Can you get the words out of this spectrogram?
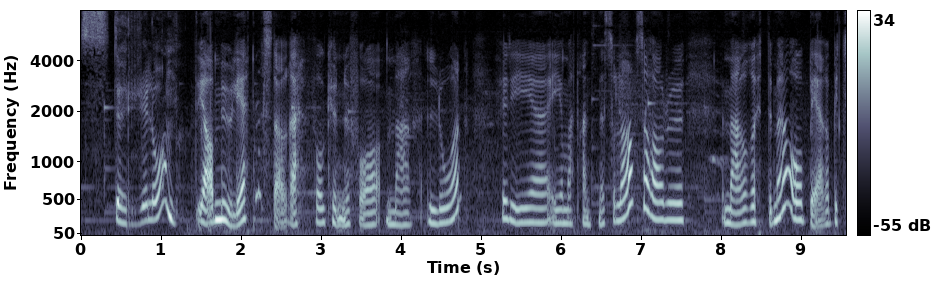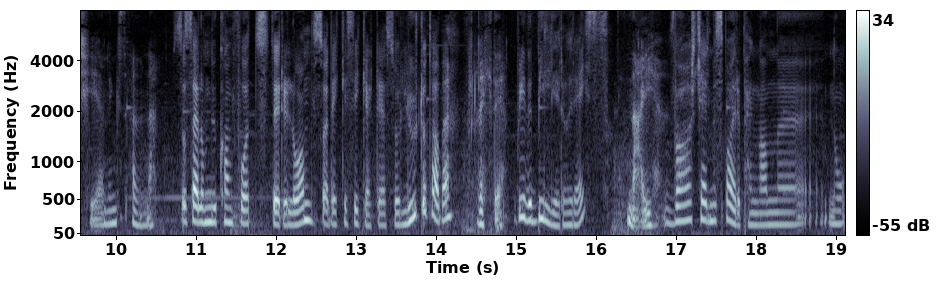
større lån? Ja, muligheten er større for å kunne få mer lån. Fordi eh, i og med at renten er så lav, så har du mer å rutte med og bedre betjeningsevne. Så selv om du kan få et større lån, så er det ikke sikkert det er så lurt å ta det? Riktig. Blir det billigere å reise? Nei. Hva skjer med sparepengene eh, nå?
